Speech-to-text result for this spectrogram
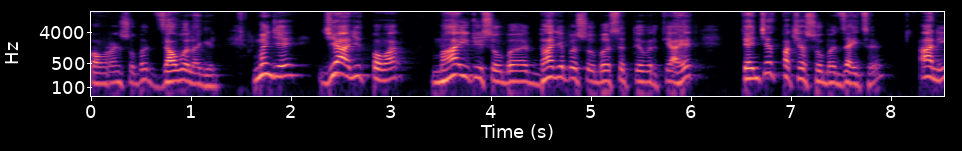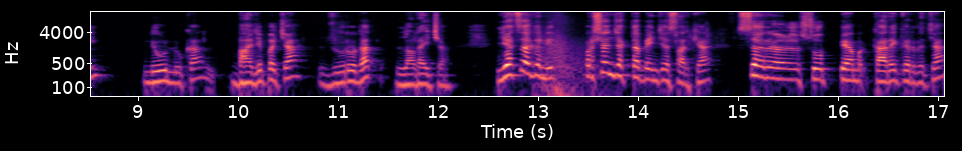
पवारांसोबत जावं लागेल. म्हणजे जे अजित पवार महायुतीसोबत भाजपसोबत सत्तेवरती आहेत त्यांच्याच पक्षासोबत जायचं आणि निवडणुका भाजपच्या विरोधात लढायच्या. याचं गणित प्रशांत जगताप यांच्यासारख्या सरळ सोप्या कार्यकर्त्याच्या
